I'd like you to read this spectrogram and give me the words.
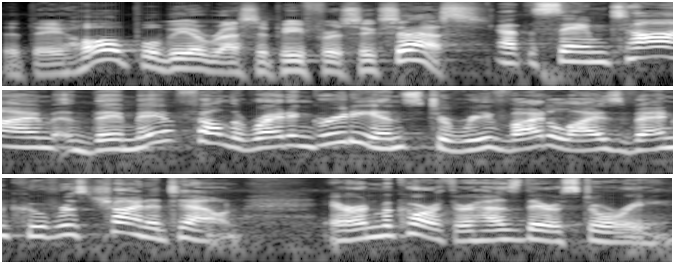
that they hope will be a recipe for success. At the same time, they may have found the right ingredients to revitalize Vancouver's Chinatown. Aaron McArthur has their story.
